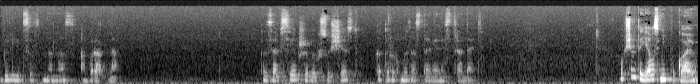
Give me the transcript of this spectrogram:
выльется на нас обратно. За всех живых существ, которых мы заставили страдать. В общем-то, я вас не пугаю.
